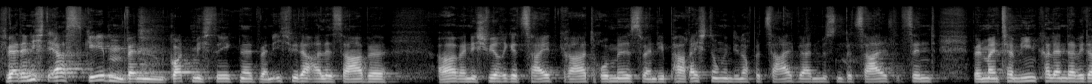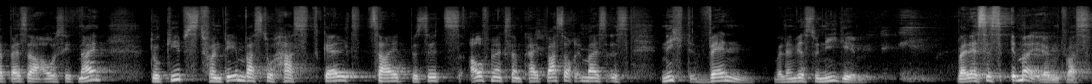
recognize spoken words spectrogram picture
Ich werde nicht erst geben, wenn Gott mich segnet, wenn ich wieder alles habe, ja, wenn die schwierige Zeit gerade rum ist, wenn die paar Rechnungen, die noch bezahlt werden müssen, bezahlt sind, wenn mein Terminkalender wieder besser aussieht. Nein, du gibst von dem, was du hast, Geld, Zeit, Besitz, Aufmerksamkeit, was auch immer es ist, nicht wenn, weil dann wirst du nie geben, weil es ist immer irgendwas,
